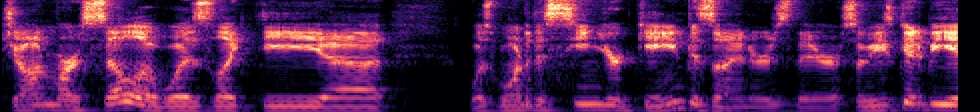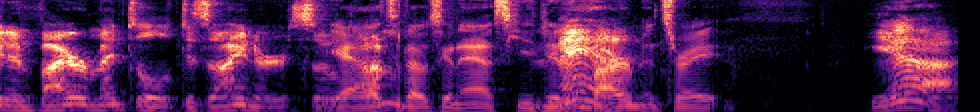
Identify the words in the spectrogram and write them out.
John Marcella was like the uh, was one of the senior game designers there. So he's going to be an environmental designer. So yeah, that's I'm- what I was gonna ask. You did Man. environments, right? yeah,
